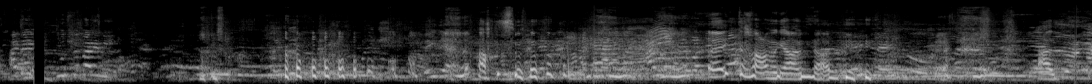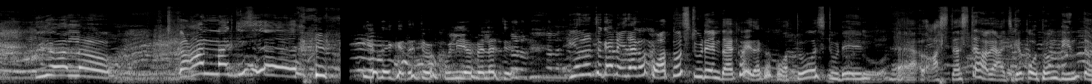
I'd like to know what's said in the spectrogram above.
এই তো আমি আমি আমি। কি হলো? কান না চোখ ফুলিয়ে ফেলেছে। কেন? এই দেখো কত স্টুডেন্ট দেখো, এই দেখো কত স্টুডেন্ট হ্যাঁ আস্তে আস্তে হবে, আজকে প্রথম দিন তো।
